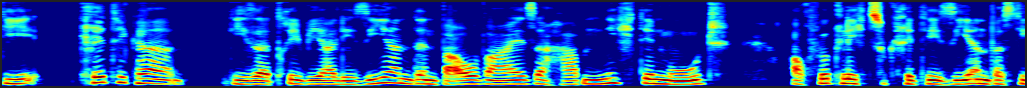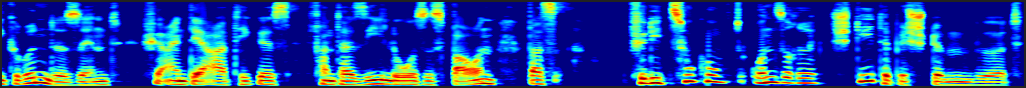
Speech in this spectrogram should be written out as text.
Die Kritiker dieser trivialisierenden Bauweise haben nicht den Mut, auch wirklich zu kritisieren, was die Gründe sind für ein derartiges fantasieloses Bauen, was für die Zukunft unsere Städte bestimmen wird,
